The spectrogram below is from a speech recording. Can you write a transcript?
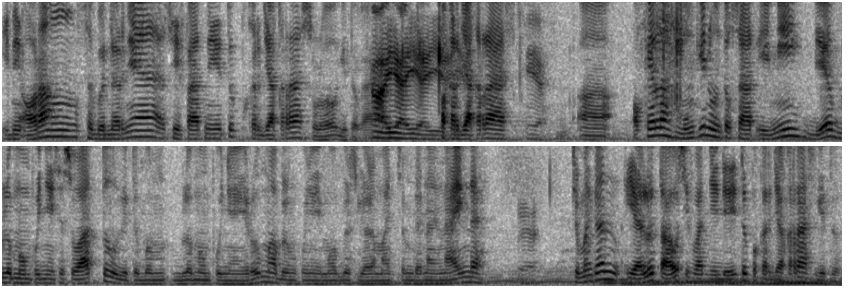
ini orang sebenarnya sifatnya itu pekerja keras loh gitu kan ah iya iya iya. pekerja keras Iya. Eh, oke lah mungkin untuk saat ini dia belum mempunyai sesuatu gitu belum belum mempunyai rumah belum mempunyai mobil segala macam dan lain-lain dah Iya. cuman kan ya lu tahu sifatnya dia itu pekerja keras gitu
